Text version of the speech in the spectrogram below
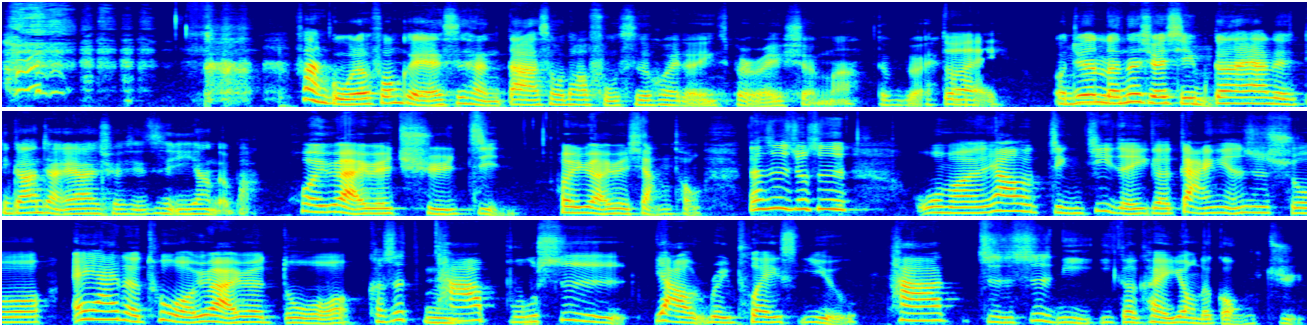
梵谷的风格也是很大受到浮世绘的 inspiration 嘛，对不对？对，我觉得人的学习跟 AI 的，你刚刚讲 AI 的学习是一样的吧？会越来越趋近，会越来越相同。但是就是我们要谨记的一个概念是说，AI 的 tool 越来越多，可是它不是要 replace you，它只是你一个可以用的工具，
